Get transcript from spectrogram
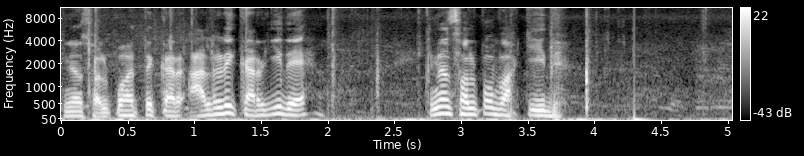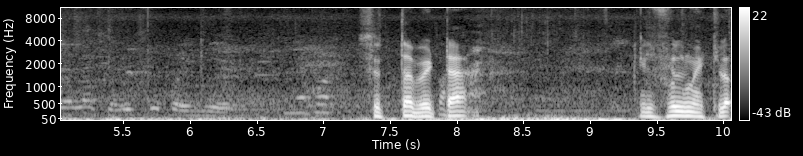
ಇನ್ನೊಂದು ಸ್ವಲ್ಪ ಹೊತ್ತಿಗೆ ಕರ್ ಆಲ್ರೆಡಿ ಕರಗಿದೆ. ಇನ್ನೊಂದು ಸ್ವಲ್ಪ ಬಾಕಿ ಇದೆ. ಸುತ್ತ ಬೆಟ್ಟ, ಇಲ್ಲಿ ಫುಲ್ ಮೆಟ್ಲು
